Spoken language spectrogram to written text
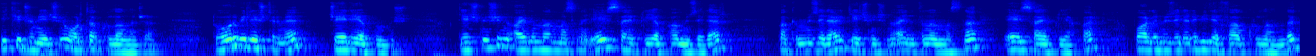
iki cümle için ortak kullanılacak. Doğru birleştirme C'de yapılmış. Geçmişin aydınlanmasına ev sahipliği yapan müzeler, bakın müzeler geçmişin aydınlanmasına ev sahipliği yapar. Bu arada müzeleri bir defa kullandık.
